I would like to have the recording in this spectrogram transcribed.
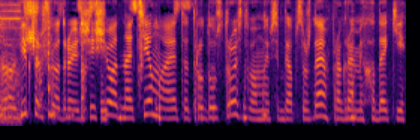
Э, Виктор Федорович, еще одна тема – это трудоустройство. Мы всегда обсуждаем в программе «Ходоки».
